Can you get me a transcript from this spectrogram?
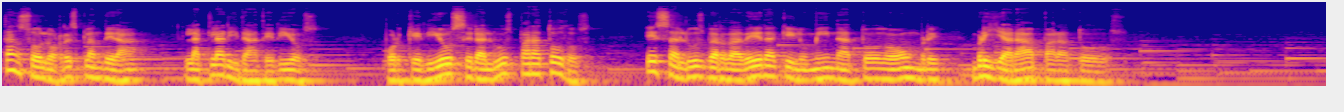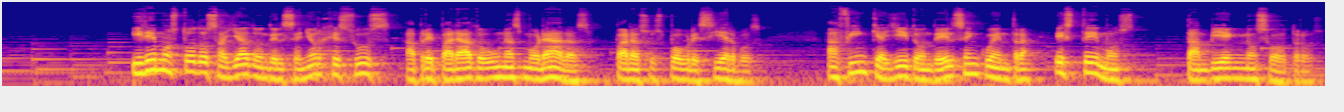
Tan solo resplanderá la claridad de Dios, porque Dios será luz para todos. Esa luz verdadera que ilumina a todo hombre brillará para todos. Iremos todos allá donde el Señor Jesús ha preparado unas moradas para sus pobres siervos, a fin que allí donde Él se encuentra estemos también nosotros.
